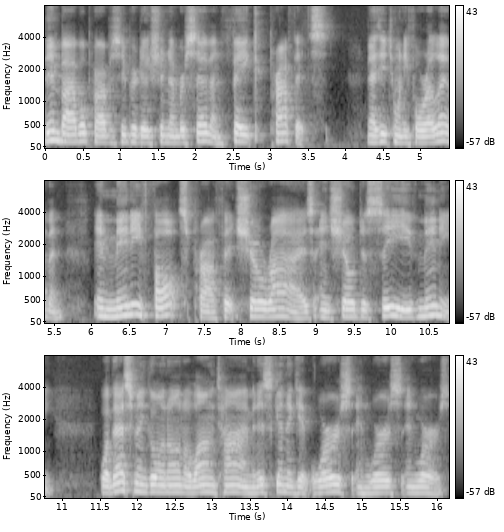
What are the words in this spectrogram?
Then, Bible prophecy prediction number seven fake prophets. Matthew 24 11. And many false prophets shall rise and shall deceive many. Well, that's been going on a long time, and it's going to get worse and worse and worse.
